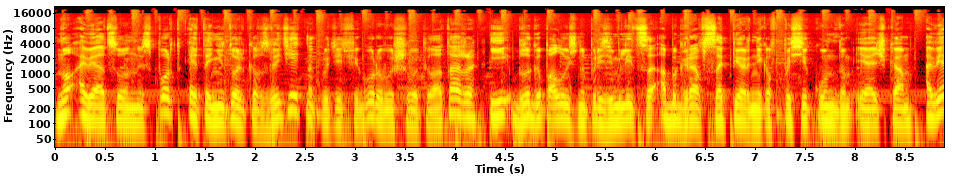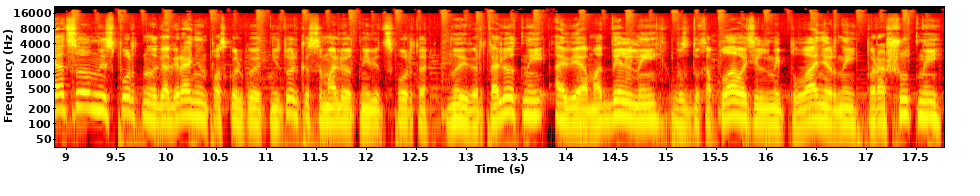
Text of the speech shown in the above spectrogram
Но авиационный спорт – это не только взлететь, накрутить фигуры высшего пилотажа и благополучно приземлиться, обыграв соперников по секундам и очкам. Авиационный спорт многогранен, поскольку это не только самолетный вид спорта, но и вертолетный, авиамодельный, воздухоплавательный, планерный, парашютный.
